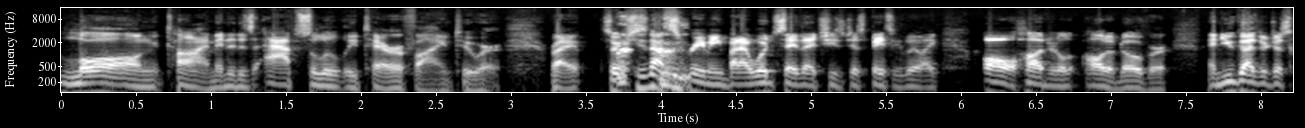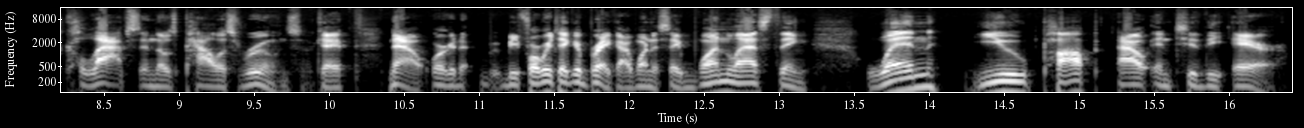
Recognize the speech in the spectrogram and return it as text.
long time and it is absolutely terrifying to her right so she's not screaming but i would say that she's just basically like all huddled, huddled over and you guys are just collapsed in those palace ruins okay now we're gonna before we take a break i want to say one last thing when you pop out into the air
